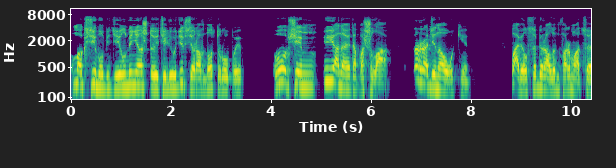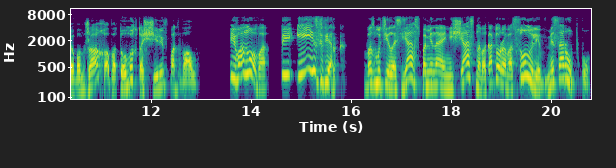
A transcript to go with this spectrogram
Максим убедил меня, что эти люди все равно трупы. В общем, я на это пошла. Ради науки. Павел собирал информацию о бомжах, а потом их тащили в подвал. «Иванова, ты изверг!» Возмутилась я, вспоминая несчастного, которого сунули в мясорубку.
